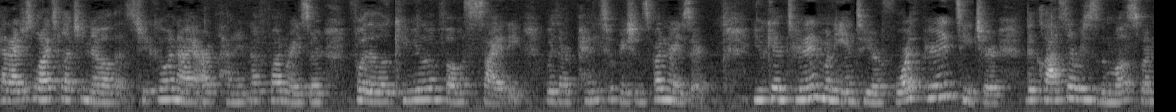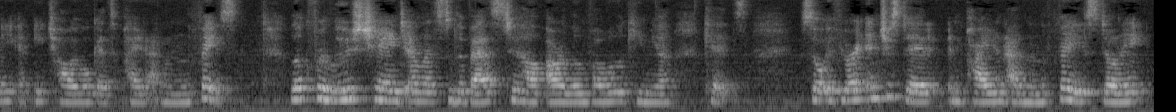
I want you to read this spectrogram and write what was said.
and I just wanted to let you know that Chico and I are planning a fundraiser for the Leukemia Lymphoma Society with our Pennies for Patients fundraiser. You can turn in money into your fourth period teacher, the class that raises the most money, and each hallway will get to pie an admin in the face. Look for loose change and let's do the best to help our lymphoma leukemia kids. So if you're interested in pieing an atom in the face, donate.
